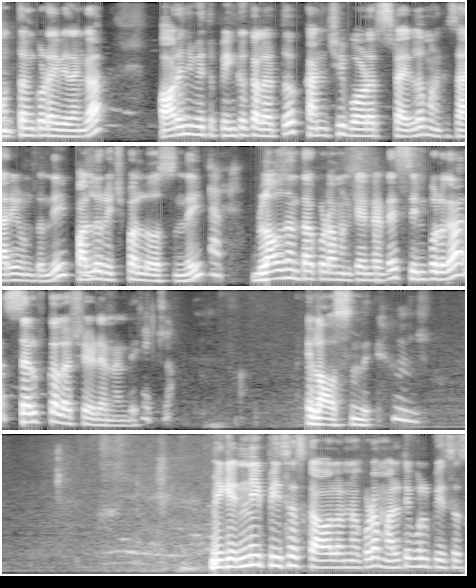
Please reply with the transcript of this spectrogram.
మొత్తం కూడా ఈ విధంగా ఆరెంజ్ విత్ పింక్ కలర్తో కంచి బోర్డర్ స్టైల్లో మనకి శారీ ఉంటుంది. పళ్ళు రిచ్ పళ్ళు వస్తుంది. బ్లౌజ్ అంతా కూడా మనకి ఏంటంటే సింపుల్గా సెల్ఫ్ కలర్ షేడ్ అండి ఇలా వస్తుంది. మ్మ్. మీకు ఎన్ని పీసెస్ కావాలన్నా కూడా మల్టిపుల్ పీసెస్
